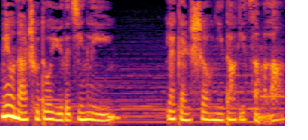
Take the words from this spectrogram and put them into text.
没有拿出多余的精力来感受你到底怎么了。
